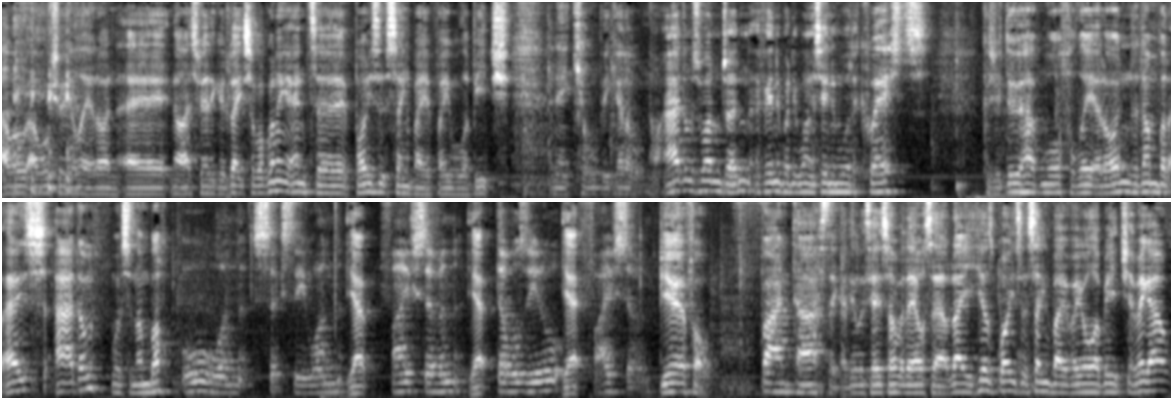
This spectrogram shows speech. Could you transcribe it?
I will, I will show you later on. Uh, no, that's very good. Right, so we're going to get into Boys That Sing by Viola Beach and then Kilby Girl. Now, Adam's wondering if anybody wants any more requests, because we do have more for later on. The number is, Adam, what's the number? Oh one sixty one. Yep. Five seven. Yep. Double zero. Yep. Five seven. Beautiful. Fantastic. I nearly said something else there. Right, here's Boys That Sing by Viola Beach. Here we go.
